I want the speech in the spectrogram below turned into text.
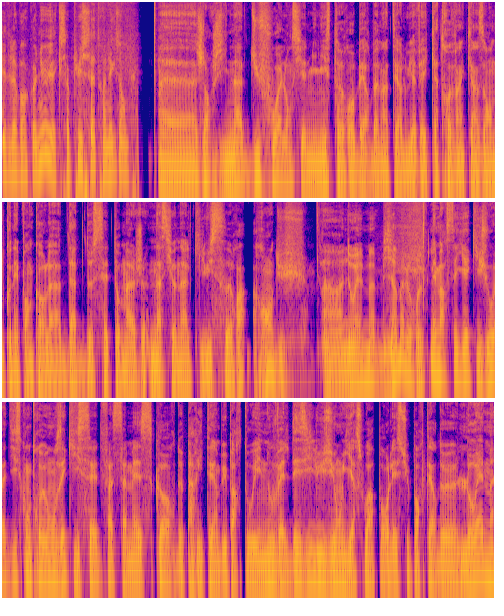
et de l'avoir connu et que ça puisse être un exemple. Euh, Georgina Dufoy, l'ancienne ministre, Robert Badinter, lui, avait 95 ans. On ne connaît pas encore la date de cet hommage national qui lui sera rendu. Un OM bien malheureux. Les Marseillais qui jouent à 10 contre 11 et qui cèdent face à Metz, score de parité un but partout et une nouvelle désillusion hier soir pour les supporters de l'OM.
